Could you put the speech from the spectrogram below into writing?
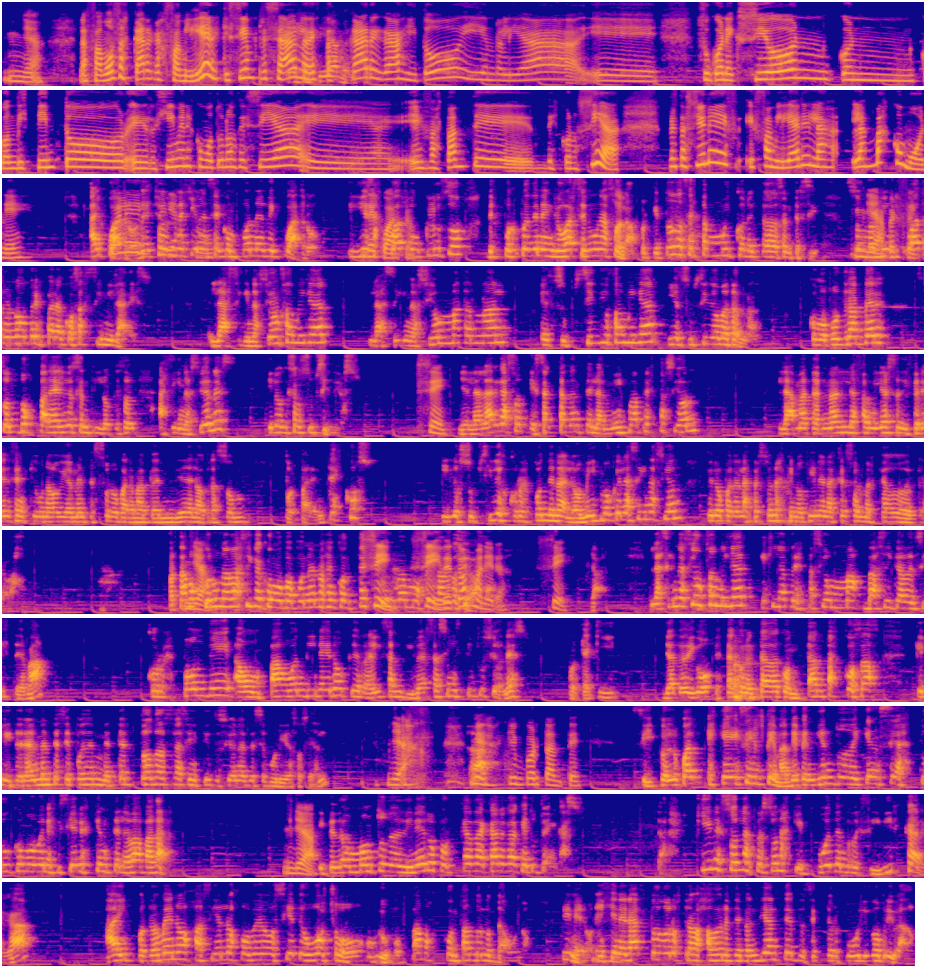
Ya, las famosas cargas familiares, que siempre se habla de estas cargas y todo, y en realidad eh, su conexión con, distintos eh, regímenes, como tú nos decías, eh, es bastante desconocida. Prestaciones familiares, las, las más comunes. Hay cuatro, de hecho el régimen se compone de cuatro. Y esas cuatro. incluso después pueden englobarse en una sola, porque todas están muy conectadas entre sí. Son cuatro nombres para cosas similares la asignación familiar, la asignación maternal, el subsidio familiar y el subsidio maternal. Como podrás ver, son dos paralelos entre lo que son asignaciones y lo que son subsidios. Sí. Y en la larga son exactamente la misma prestación. La maternal y la familiar se diferencian que una obviamente es solo para maternidad y la otra son por parentescos. Y los subsidios corresponden a lo mismo que la asignación, pero para las personas que no tienen acceso al mercado del trabajo. Partamos con una básica como para ponernos en contexto. Sí, sí, de todas maneras. Sí. La asignación familiar es la prestación más básica del sistema. Corresponde a un pago en dinero que realizan diversas instituciones, porque aquí, ya te digo, está conectada con tantas cosas que literalmente se pueden meter todas las instituciones de seguridad social. Ya, mira, qué importante. Sí, con lo cual es que ese es el tema. Dependiendo de quién seas tú como beneficiario, es quién te la va a pagar. Y te da un monto de dinero por cada carga que tú tengas. ¿Quiénes son las personas que pueden recibir carga? Hay por lo menos, así en los veo, siete u ocho grupos. Vamos contándolos de uno. Primero, en general, todos los trabajadores dependientes del sector público o privado.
